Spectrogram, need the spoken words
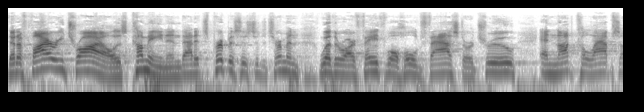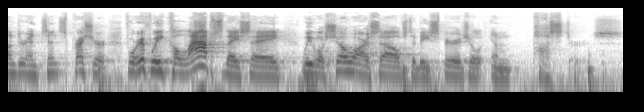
that a fiery trial is coming and that its purpose is to determine whether our faith will hold fast or true and not collapse under intense pressure. For if we collapse, they say, we will show ourselves to be spiritual impostors.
